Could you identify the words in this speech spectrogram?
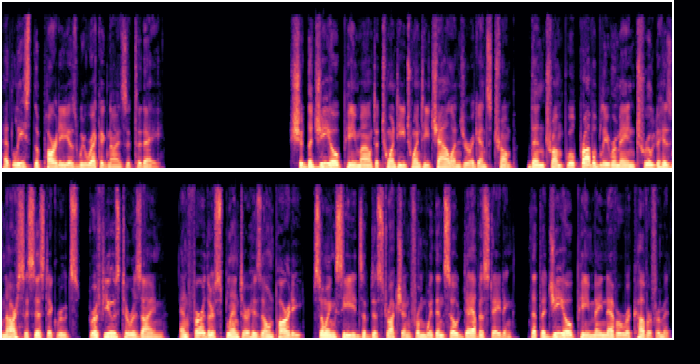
at least the party as we recognize it today. Should the GOP mount a 2020 challenger against Trump, then Trump will probably remain true to his narcissistic roots, refuse to resign, and further splinter his own party, sowing seeds of destruction from within so devastating that the GOP may never recover from it.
